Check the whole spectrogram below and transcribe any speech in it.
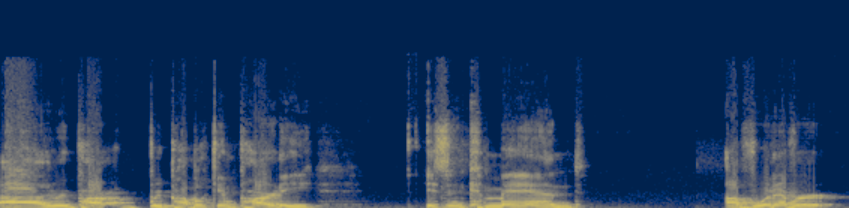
uh, the Repu- Republican Party is in command of whatever.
